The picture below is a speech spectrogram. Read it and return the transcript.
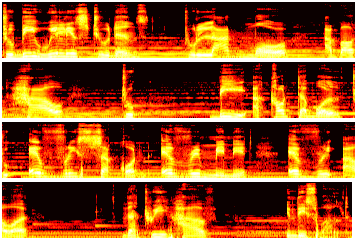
to be willing students to learn more about how to be accountable to every second, every minute, every hour that we have in this world.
